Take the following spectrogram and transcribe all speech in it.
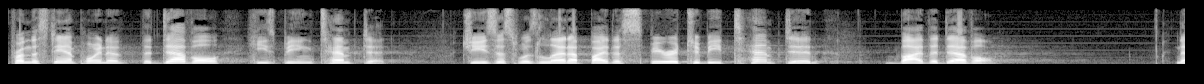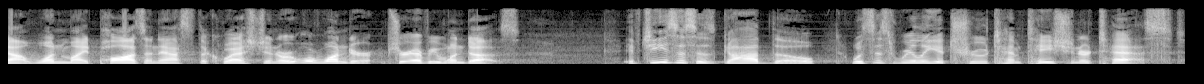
From the standpoint of the devil, he's being tempted. Jesus was led up by the Spirit to be tempted by the devil. Now, one might pause and ask the question, or, or wonder, I'm sure everyone does. If Jesus is God, though, was this really a true temptation or test?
